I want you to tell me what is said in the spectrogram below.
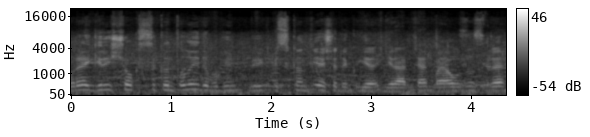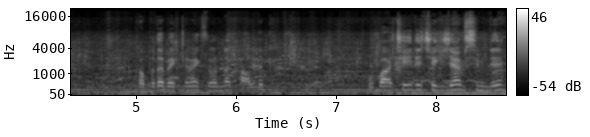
buraya giriş çok sıkıntılıydı. Bugün büyük bir sıkıntı yaşadık gir- girerken. Bayağı uzun süre kapıda beklemek zorunda kaldık. Bu bahçeyi de çekeceğim şimdi.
